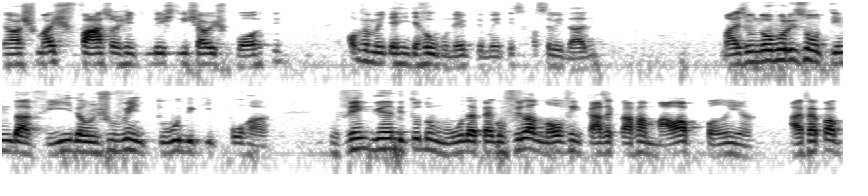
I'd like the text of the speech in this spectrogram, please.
eu acho mais fácil a gente destrinchar o esporte. Obviamente a gente é rubro-negro também, tem essa facilidade. Mas um novo horizontino da vida, um juventude que, porra, vem ganhando de todo mundo. Aí pega o Vila Nova em casa que tava mal, apanha. Aí vai pra,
